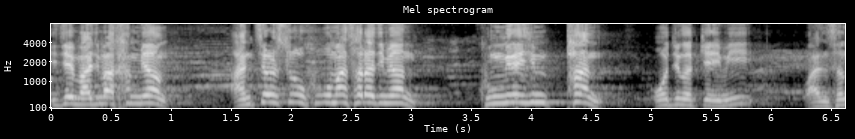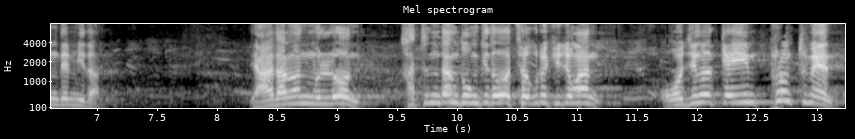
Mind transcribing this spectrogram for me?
이제 마지막 한 명 안철수 후보만 사라지면 국민의힘 판 오징어 게임이 완성됩니다. 야당은 물론 같은 당 동지도 적으로 규정한 오징어 게임 프론트맨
